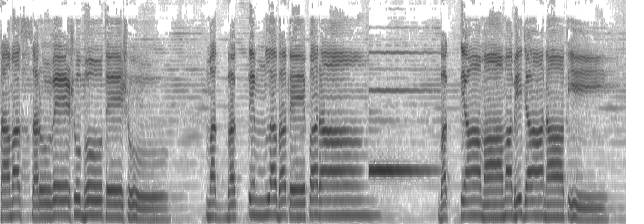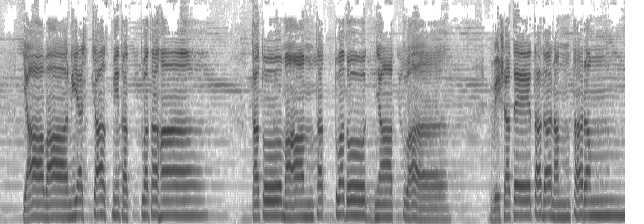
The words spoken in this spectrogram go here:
समः सर्वेषु भूतेषु मद्भक्तिम् लभते परा भक्त्या मामभिजानाति। यावान्यश्चास्मि तत्त्वतः। ततो माम् तत्त्वतो ज्ञात्वा विशते तदनन्तरम्।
